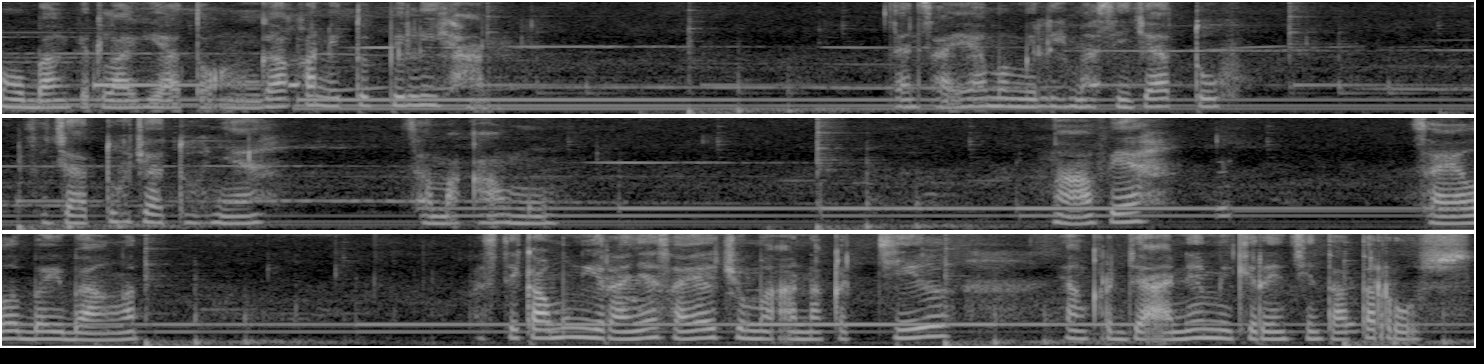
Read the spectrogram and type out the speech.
Mau bangkit lagi atau enggak kan itu pilihan. Dan saya memilih masih jatuh. Sejatuh-jatuhnya sama kamu. Maaf ya, saya lebay banget. Pasti kamu ngiranya saya cuma anak kecil yang kerjaannya mikirin cinta terus.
